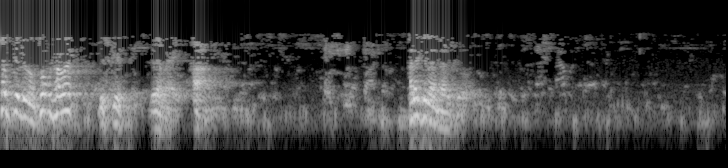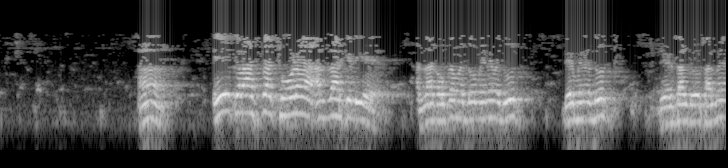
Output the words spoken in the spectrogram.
سب کے دلوں، سب اٹھا جس کے بھائی ہاں۔ ہر ایک اس ہاں۔ ایک راستہ چھوڑا اللہ کے لیے۔ اللہ کا حکم ہے دو مہینے میں دودھ، ڈیڑھ مہینے دودھ، ڈیڑھ سال، دو سال میں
